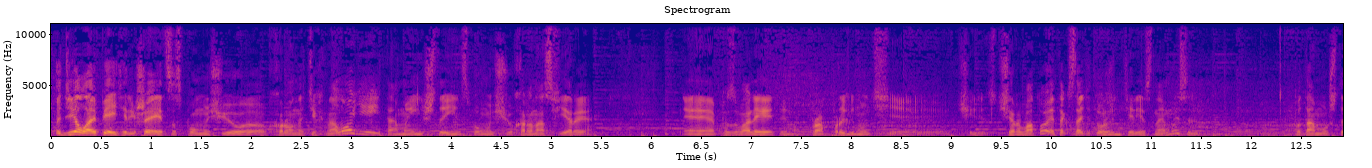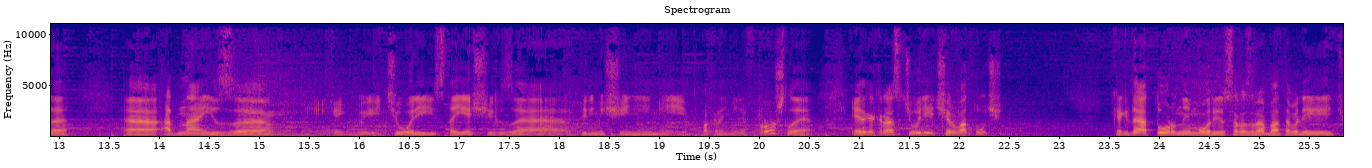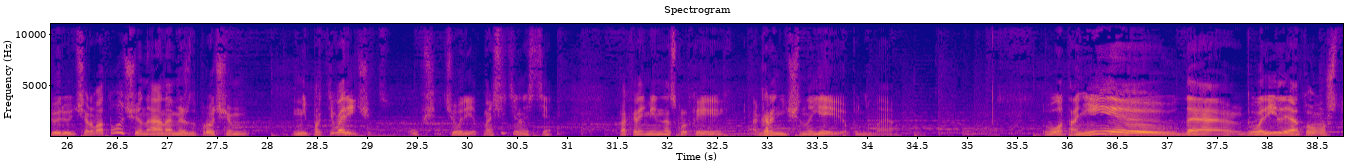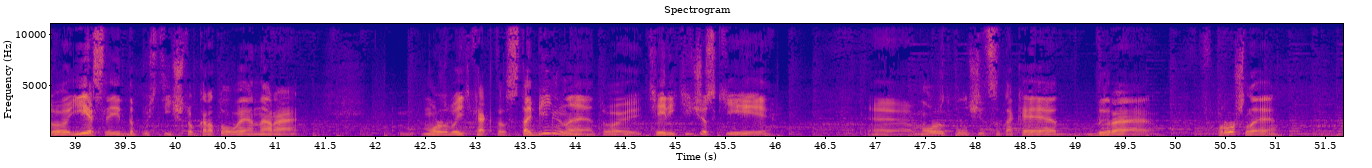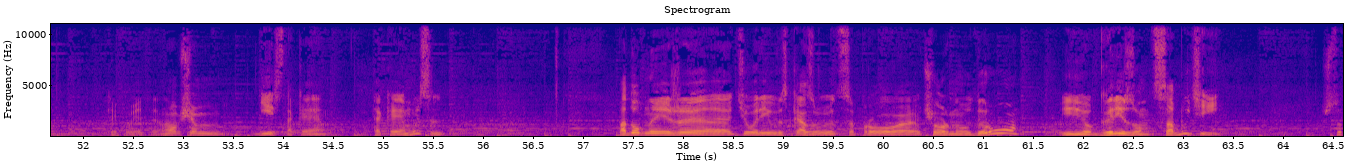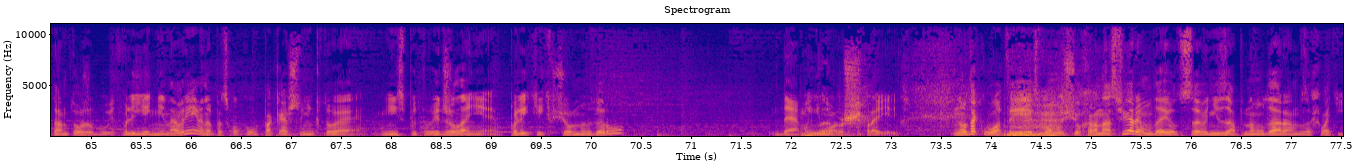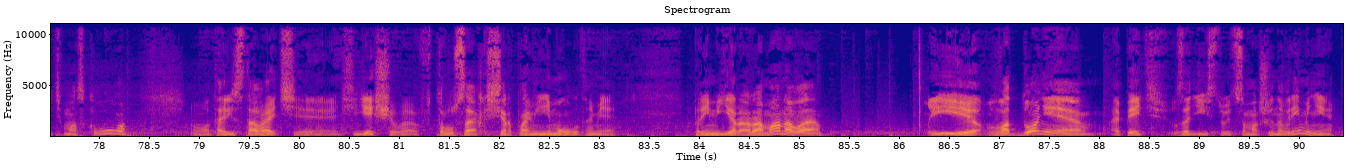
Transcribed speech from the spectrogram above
Дело опять решается с помощью хронотехнологий, там Эйнштейн с помощью хроносферы э, позволяет им пропрыгнуть э, через червото. Это, кстати, тоже интересная мысль, потому что э, одна из э, как бы теорий, стоящих за перемещениями, по крайней мере, в прошлое, это как раз теория червоточин. Когда Торн и Моррис разрабатывали теорию червоточин, она, между прочим, не противоречит общей теории относительности, по крайней мере, насколько ограниченно я ее понимаю. Вот, они, да, говорили о том, что если допустить, что кротовая нора может быть как-то стабильная, то теоретически э, может получиться такая дыра в прошлое какое-то. Ну, в общем, есть такая, такая мысль. Подобные же теории высказываются про черную дыру и ее горизонт событий, что там тоже будет влияние на время, но поскольку пока что никто не испытывает желания полететь в черную дыру, да, мы не да можем уж. проверить. Ну так вот, и с помощью хроносферы им удается внезапным ударом захватить Москву, вот, арестовать э, сидящего в трусах с серпами и молотами премьера Романова. И в Аддоне опять задействуется машина времени.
